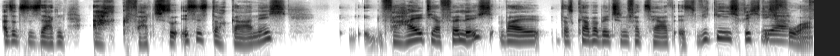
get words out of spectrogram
Also zu sagen, ach Quatsch, so ist es doch gar nicht, verheilt ja völlig, weil das Körperbild schon verzerrt ist. Wie gehe ich richtig ja. vor?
